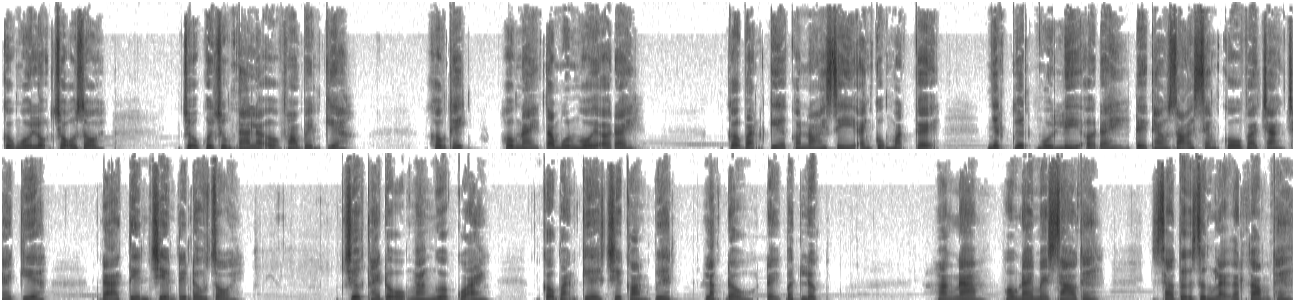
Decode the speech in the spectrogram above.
cậu ngồi lộn chỗ rồi. Chỗ của chúng ta là ở phòng bên kia. Không thích, hôm nay tao muốn ngồi ở đây. Cậu bạn kia có nói gì anh cũng mặc kệ. Nhất quyết ngồi lì ở đây để theo dõi xem cô và chàng trai kia đã tiến triển đến đâu rồi. Trước thái độ ngang ngược của anh, cậu bạn kia chỉ còn biết lắc đầu đầy bất lực. Hoàng Nam, hôm nay mày sao thế? Sao tự dưng lại gắt gỏng thế?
